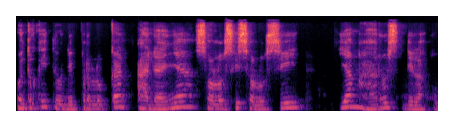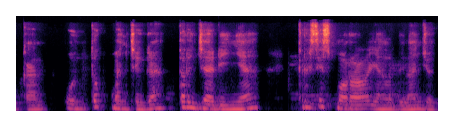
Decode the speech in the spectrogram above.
Untuk itu diperlukan adanya solusi-solusi yang harus dilakukan untuk mencegah terjadinya krisis moral yang lebih lanjut.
